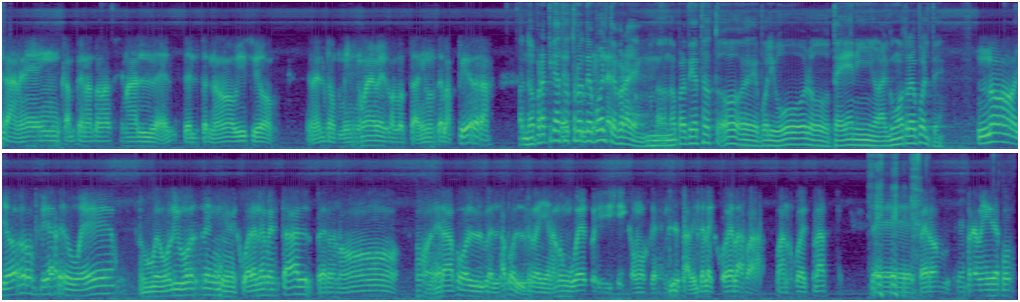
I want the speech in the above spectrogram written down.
Gané en campeonato nacional del torneo vicio en el 2009 con los Taínos de las Piedras. ¿No practicaste otros deportes, Brian? ¿No, no practicaste otro, eh, voleibol o tenis o algún otro deporte? No, yo fíjate, jugué, jugué voleibol en escuela elemental, pero no, era por, ¿verdad? por rellenar un hueco y, como que salir de la escuela para no coger clase. Eh, pero siempre me iba por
